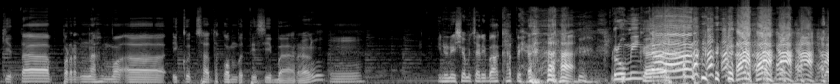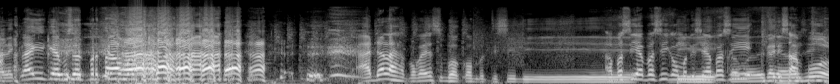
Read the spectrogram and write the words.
kita pernah eh, ikut satu kompetisi bareng Hmm. Indonesia mencari bakat ya. Rooming kan. Balik lagi ke episode pertama. Adalah pokoknya sebuah kompetisi di apa sih apa sih kompetisi di- apa sih? kompetisi Gadis apa sampul.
